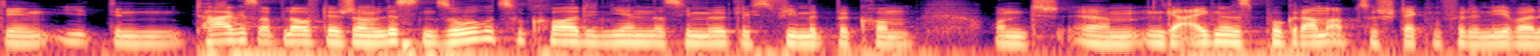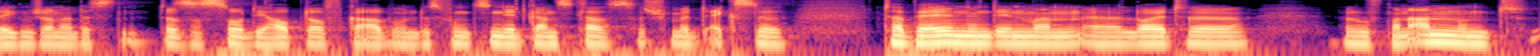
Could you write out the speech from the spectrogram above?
den, den Tagesablauf der Journalisten so zu koordinieren, dass sie möglichst viel mitbekommen und ähm, ein geeignetes Programm abzustecken für den jeweiligen Journalisten. Das ist so die Hauptaufgabe und das funktioniert ganz klassisch mit Excel-Tabellen, in denen man äh, Leute dann ruft man an und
